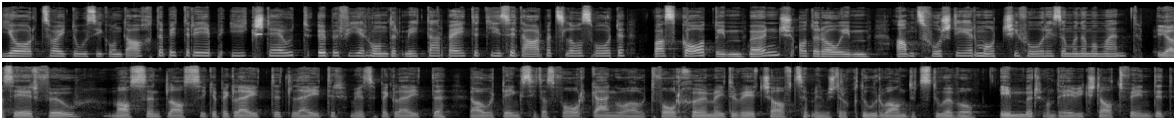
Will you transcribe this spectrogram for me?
Jahr 2008 den Betrieb eingestellt. Über 400 Mitarbeiter die sind arbeitslos geworden. Was geht im Mensch oder auch im Amtsvorsteher Mochi vor in so einem Moment? Ich habe sehr viel Massenentlassungen begleitet, leider müssen begleiten. Allerdings sind das Vorgänge, die halt vorkommen in der Wirtschaft. Es hat mit einem Strukturwandel zu tun, der immer und ewig stattfindet.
